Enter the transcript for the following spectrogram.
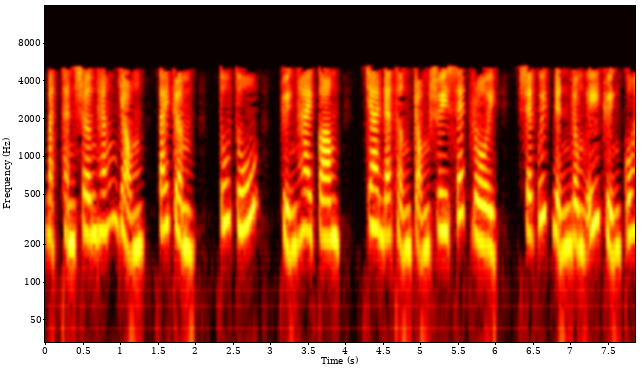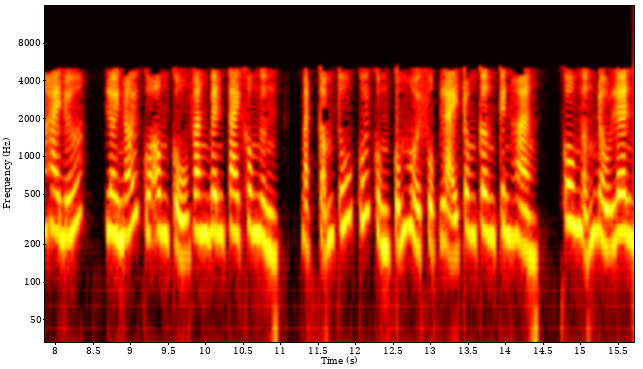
Bạch Thành Sơn hắn giọng, tái trầm, tú tú, chuyện hai con, cha đã thận trọng suy xét rồi, sẽ quyết định đồng ý chuyện của hai đứa, lời nói của ông cụ vang bên tai không ngừng, Bạch Cẩm Tú cuối cùng cũng hồi phục lại trong cơn kinh hoàng, cô ngẩng đầu lên,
